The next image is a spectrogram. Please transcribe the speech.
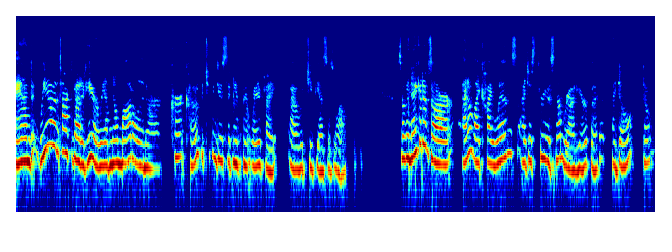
And we haven't talked about it here. We have no model in our current code, but you can do significant wave height uh, with GPS as well. So the negatives are, I don't like high winds. I just threw this number out here, but I don't. Don't.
